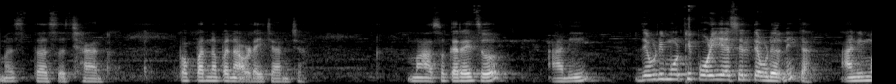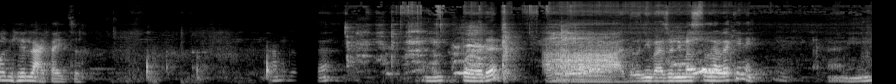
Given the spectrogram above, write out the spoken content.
मस्त असं छान. पप्पांना पण आवडायचे आमच्या. मग असं करायचं आणि जेवढी मोठी पोळी असेल तेवढं नाही का? आणि मग हे लाटायचं थांब गं. आणि परत दोन्ही बाजूनी मस्त झाला की नाही? आणि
